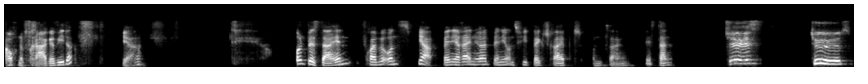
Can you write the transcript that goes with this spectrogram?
Auch eine Frage wieder. Ja. Und bis dahin freuen wir uns, ja, wenn ihr reinhört, wenn ihr uns Feedback schreibt und sagen, bis dann. Tschüss. Tschüss.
